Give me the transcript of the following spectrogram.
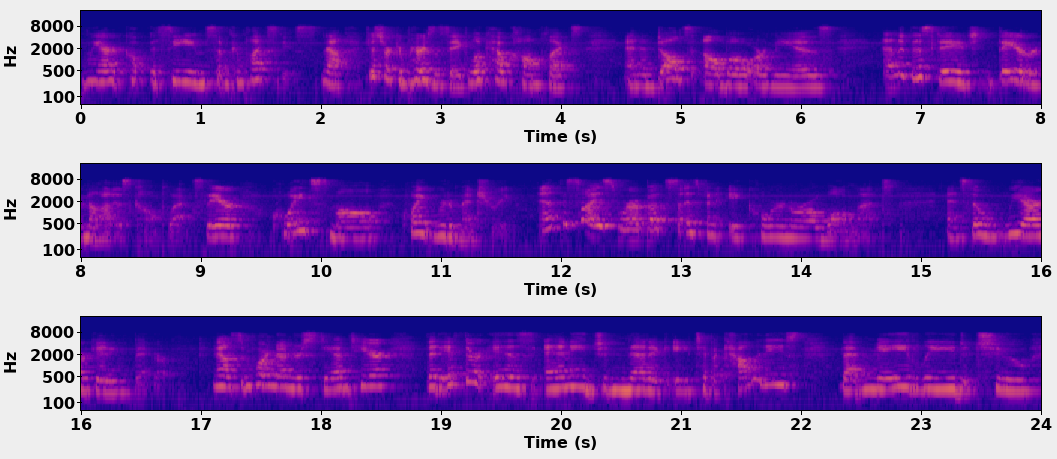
we are seeing some complexities. Now, just for comparison's sake, look how complex an adult's elbow or knee is and at this stage, they are not as complex. They are quite small, quite rudimentary. And the size, we're about the size of an acorn or a walnut. And so we are getting bigger. Now, it's important to understand here that if there is any genetic atypicalities that may lead to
